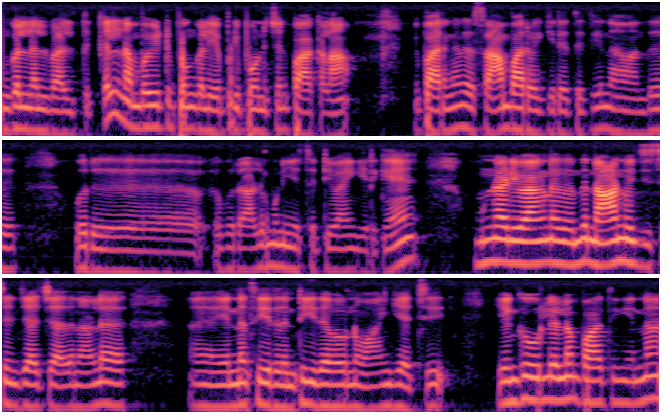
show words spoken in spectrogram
பொங்கல் நல்வாழ்த்துக்கள் நம்ம வீட்டு பொங்கல் எப்படி போணுச்சுன்னு பார்க்கலாம். இப்போ பாருங்கள் இந்த சாம்பார் வைக்கிறதுக்கு நான் வந்து ஒரு ஒரு அலுமினிய சட்டி வாங்கியிருக்கேன். முன்னாடி வாங்கினது வந்து நான்வெஜ் செஞ்சாச்சு. அதனால் என்ன செய்கிறதுன்ட்டு இதை ஒன்று வாங்கியாச்சு. எங்கள் ஊர்லெலாம் பார்த்தீங்கன்னா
